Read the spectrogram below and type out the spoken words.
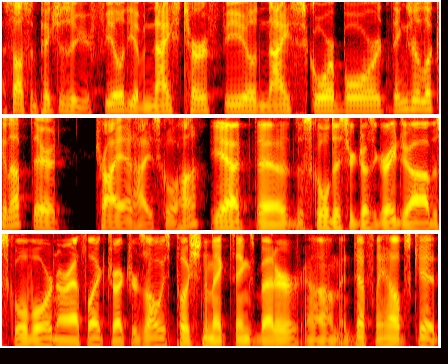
I saw some pictures of your field. You have a nice turf field, nice scoreboard. Things are looking up there Triad High School, huh? Yeah, the the school district does a great job. The school board and our athletic director is always pushing to make things better. Um, it definitely helps get.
